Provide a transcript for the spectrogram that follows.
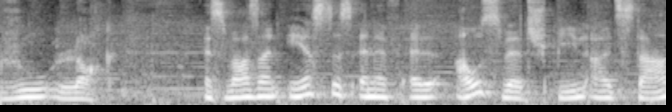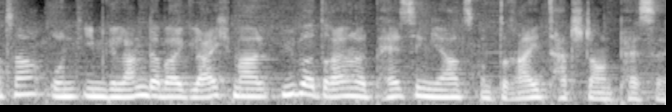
Drew Locke. Es war sein erstes NFL-Auswärtsspiel als Starter und ihm gelang dabei gleich mal über 300 Passing Yards und drei Touchdown-Pässe.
